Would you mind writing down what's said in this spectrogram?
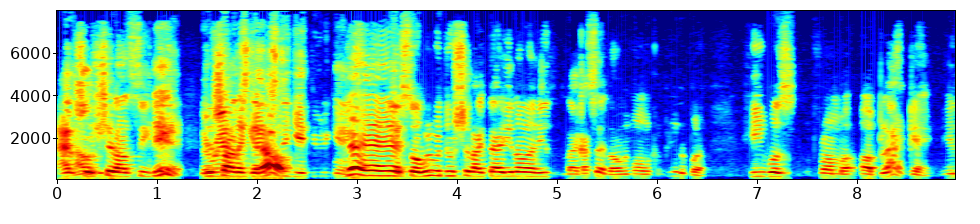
actual shit on CD. Yeah, the just trying to get out. to get the game. Yeah, yeah, yeah. So we would do shit like that, you know. And he's like I said, the only one with computer, but he was from a, a black gang. He's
